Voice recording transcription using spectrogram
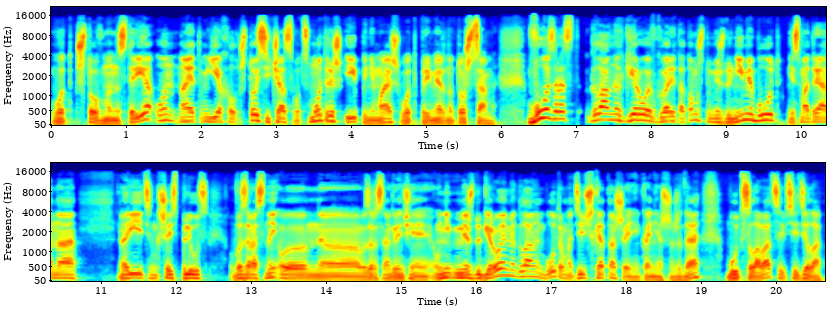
Вот что в монастыре он на этом ехал, что сейчас вот смотришь и понимаешь вот примерно то же самое. Возраст главных героев говорит о том, что между ними будут, несмотря на рейтинг 6+, возрастные, э, возрастные ограничения. Между героями главными будут романтические отношения, конечно же, да, будут целоваться и все дела.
